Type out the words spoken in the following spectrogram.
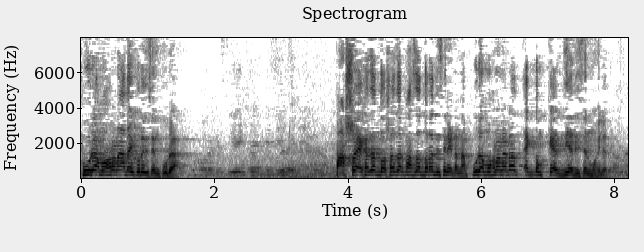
পুরা মহারানা আদায় করে দিচ্ছেন পুরা। পাঁচশো, এক হাজার, দশ হাজার, পাঁচ হাজার ধরা দিচ্ছেন এটা না। পুরা মহারানাটা একদম ক্যাশ দিয়ে দিচ্ছেন মহিলাদের।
